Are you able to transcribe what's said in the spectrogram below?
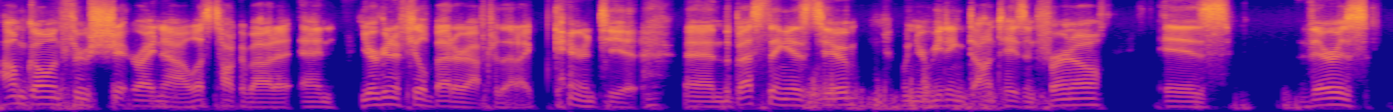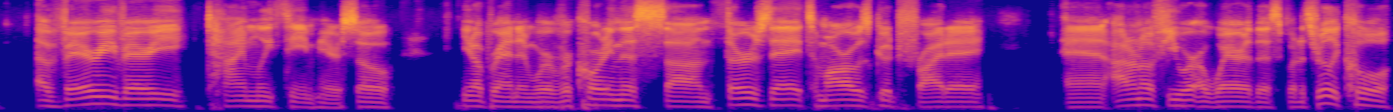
I'm going through shit right now. Let's talk about it. And you're going to feel better after that. I guarantee it. And the best thing is, too, when you're reading Dante's Inferno, is there is a very, very timely theme here. So, you know, Brandon, we're recording this on Thursday. Tomorrow is Good Friday. And I don't know if you were aware of this, but it's really cool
